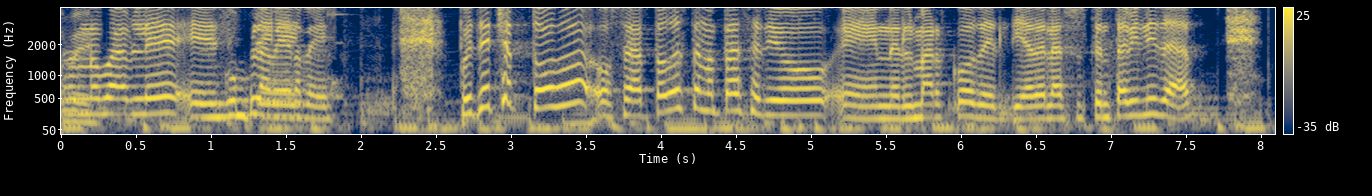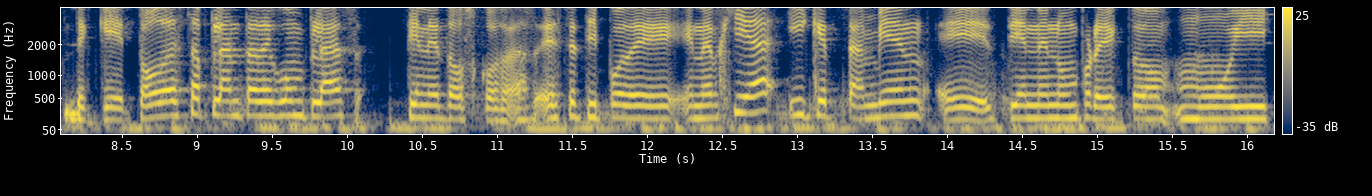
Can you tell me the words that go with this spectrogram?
Verde. renovable. este, Gumpla verde. Pues de hecho todo, o sea, toda esta nota se dio en el marco del Día de la Sustentabilidad, de que toda esta planta de Gumplas tiene dos cosas, este tipo de energía y que también eh, tienen un proyecto muy,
